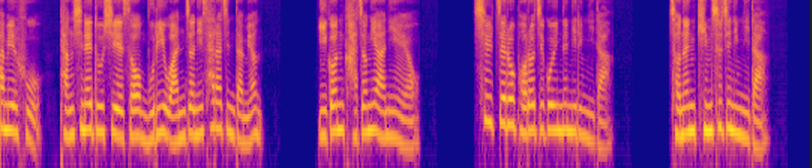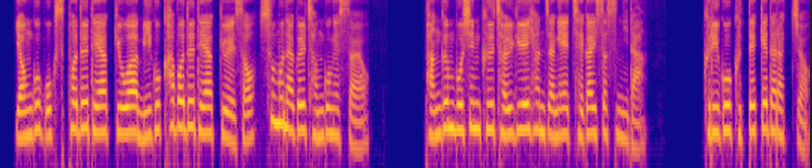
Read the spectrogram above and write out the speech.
3일 후 당신의 도시에서 물이 완전히 사라진다면 이건 가정이 아니에요. 실제로 벌어지고 있는 일입니다. 저는 김수진입니다. 영국 옥스퍼드 대학교와 미국 하버드 대학교에서 수문학을 전공했어요. 방금 보신 그 절규의 현장에 제가 있었습니다. 그리고 그때 깨달았죠.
